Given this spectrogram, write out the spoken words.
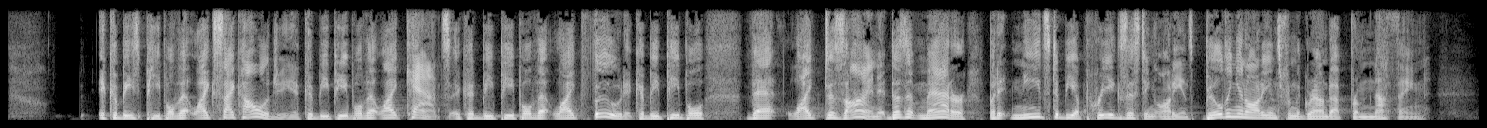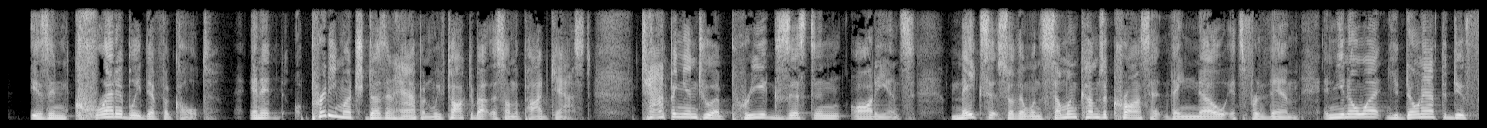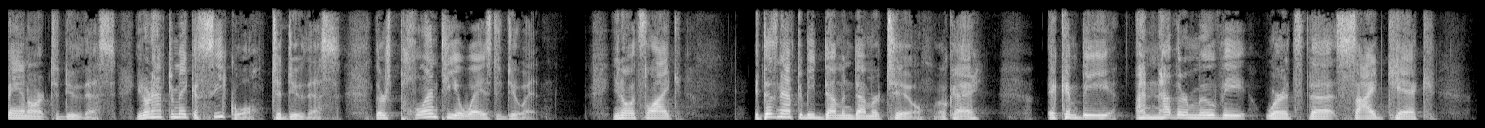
it could be people that like psychology. It could be people that like cats. It could be people that like food. It could be people that like design. It doesn't matter, but it needs to be a pre existing audience. Building an audience from the ground up from nothing is incredibly difficult. And it pretty much doesn't happen. We've talked about this on the podcast. Tapping into a pre existing audience makes it so that when someone comes across it, they know it's for them. And you know what? You don't have to do fan art to do this. You don't have to make a sequel to do this. There's plenty of ways to do it. You know, it's like, it doesn't have to be Dumb and Dumber 2, okay? It can be another movie where it's the sidekick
